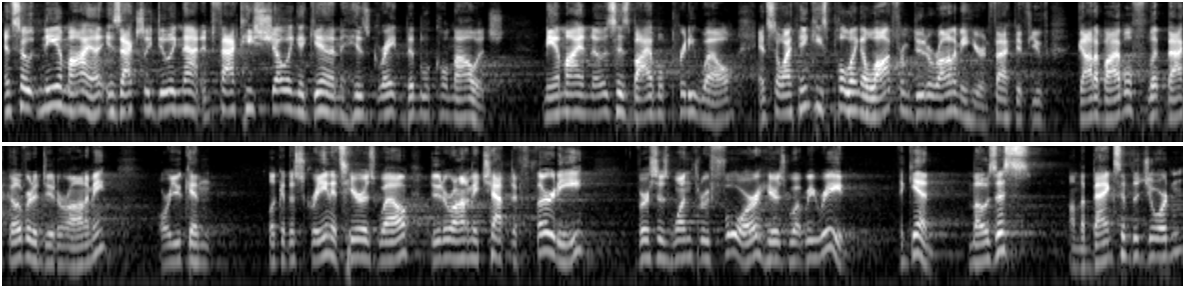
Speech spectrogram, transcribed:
And so Nehemiah is actually doing that. In fact, he's showing again his great biblical knowledge. Nehemiah knows his Bible pretty well, and so I think he's pulling a lot from Deuteronomy here. In fact, if you've got a Bible, flip back over to Deuteronomy, or you can look at the screen, it's here as well. Deuteronomy chapter 30, verses 1 through 4. Here's what we read. Again, Moses on the banks of the Jordan.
